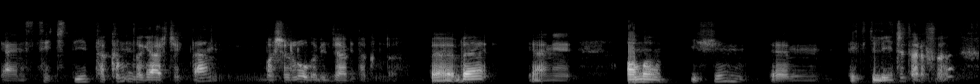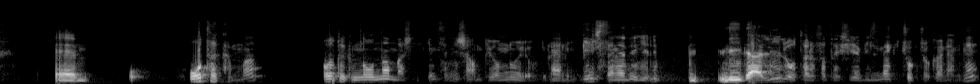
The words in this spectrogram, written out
yani seçtiği takım da gerçekten başarılı olabileceği bir takımdı. E, ve yani ama işin e, etkileyici tarafı e, o, o takımı o takımda ondan başka kimsenin şampiyonluğu yok. Yani bir senede gelip liderliğiyle o tarafa taşıyabilmek çok çok önemli.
